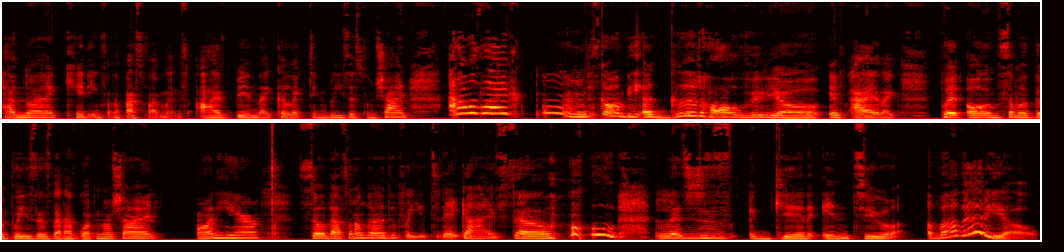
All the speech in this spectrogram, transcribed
I'm not kidding. For the past five months, I've been like collecting blazers from Shein. And I was like, hmm, this is gonna be a good haul video if I like put all some of the blazers that I've gotten on Shein on here. So that's what I'm going to do for you today, guys. So let's just get into the video.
